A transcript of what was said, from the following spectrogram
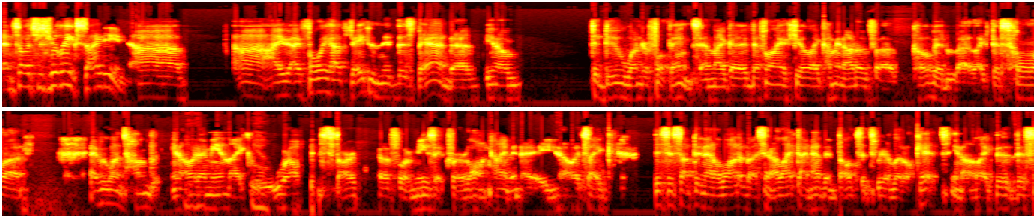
and so it's just really exciting. Uh, uh, I, I fully have faith in this band, uh, you know, to do wonderful things. And like, I definitely feel like coming out of uh, COVID, uh, like this whole, everyone's hungry. You know what I mean? Like Yeah. we're all been starved for music for a long time, and uh, you know, it's like this is something that a lot of us in our lifetime have been felt since we were little kids. You know, like th- this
